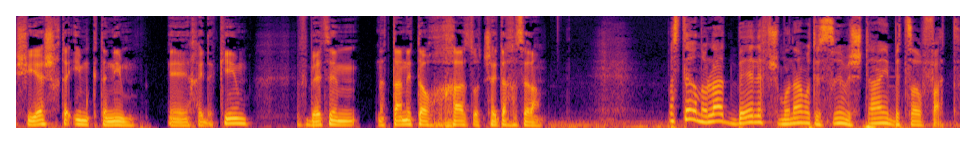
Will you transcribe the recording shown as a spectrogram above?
שיש תאים קטנים, אה, חיידקים, ובעצם נתן את ההוכחה הזאת שהייתה חסרה. פסטר נולד ב-1822 בצרפת.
